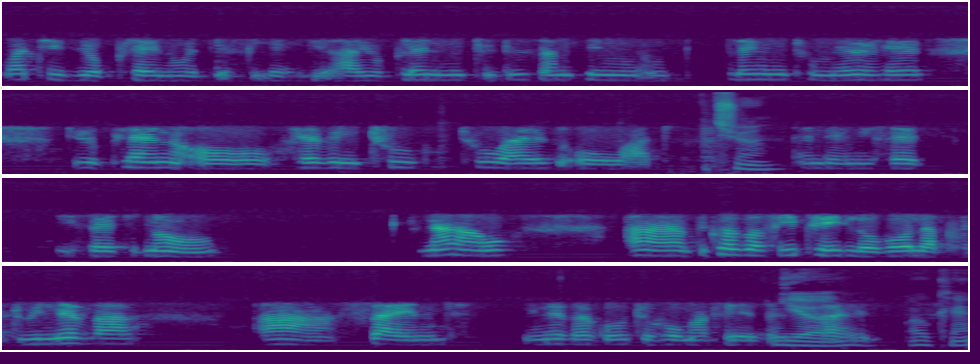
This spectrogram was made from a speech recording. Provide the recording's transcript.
"What is your plan with this lady? Are you planning to do something? Planning to marry her? Do you plan or having two two wives or what?" Sure. And then he said, he said no. Now, uh, because of he paid Lobola, but we never uh, signed. We never go to Home Affairs and Yeah. sign. Okay.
